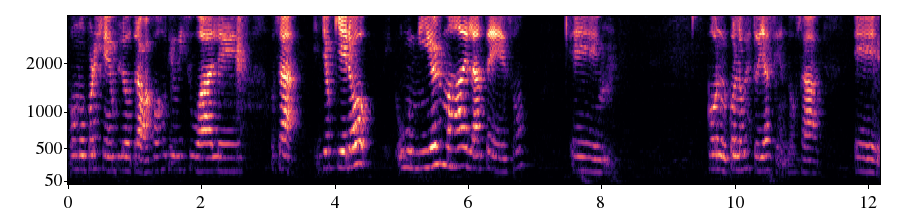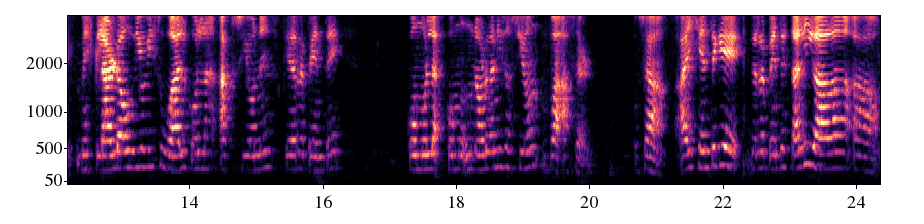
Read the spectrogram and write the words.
como por ejemplo trabajos audiovisuales, o sea, yo quiero unir más adelante eso eh, con, con, lo que estoy haciendo, o sea, eh, mezclar lo audiovisual con las acciones que de repente como, la, como una organización va a hacer. O sea, hay gente que de repente está ligada a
